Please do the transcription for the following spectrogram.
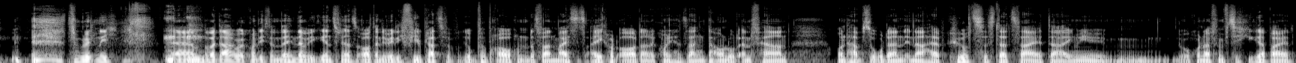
Zum Glück nicht. Ähm, aber darüber konnte ich dann dahin navigieren zu den ganzen Ordnern, die wirklich viel Platz verbrauchen. Und das waren meistens iCloud-Ordner. Da konnte ich dann sagen, Download entfernen. Und habe so dann innerhalb kürzester Zeit da irgendwie 150 Gigabyte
